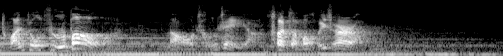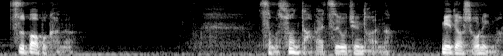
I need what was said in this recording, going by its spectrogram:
团就自爆啊！闹成这样，算怎么回事啊？自爆不可能。怎么算打败自由军团呢？灭掉首领吗？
